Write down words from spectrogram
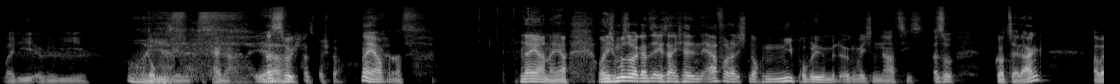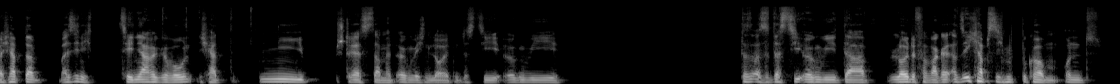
weil die irgendwie Oh, dumm ja. sind. Keine Ahnung. Ja. Das ist wirklich ganz furchtbar. Naja. Krass. Naja, naja. Und ich muss aber ganz ehrlich sagen, ich hatte in Erfurt hatte ich noch nie Probleme mit irgendwelchen Nazis. Also, Gott sei Dank. Aber ich habe da, weiß ich nicht, zehn Jahre gewohnt. Ich hatte nie Stress da mit irgendwelchen Leuten, dass die irgendwie, dass, also, dass die irgendwie da Leute verwackeln. Also, ich habe es nicht mitbekommen. Und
